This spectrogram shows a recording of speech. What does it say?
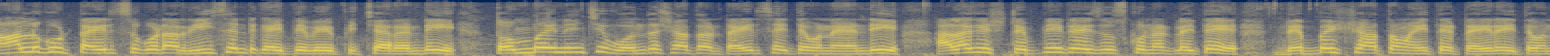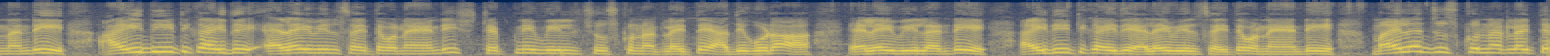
నాలుగు టైర్స్ కూడా రీసెంట్గా అయితే వేపించారండి. తొంభై నుంచి వంద శాతం టైర్స్ అయితే ఉన్నాయండి. అలాగే స్టెప్నీ టైర్ చూసుకున్నట్లయితే డెబ్బై శాతం అయితే టైర్ అయితే ఉందండి. ఐదుటికి ఐదు ఎలై వీల్స్ అయితే ఉన్నాయండి. స్టెప్నీ వీల్ చూసుకున్నట్లయితే అది కూడా ఎలై వీల్ అండి. ఐదుటికి ఐదు ఎలై వీల్స్ అయితే ఉన్నాయండి. మైలేజ్ చూసుకున్నట్లయితే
